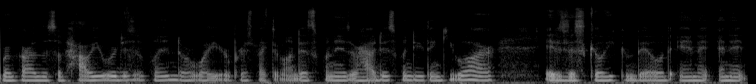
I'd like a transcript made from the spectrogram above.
regardless of how you were disciplined or what your perspective on discipline is or how disciplined you think you are, it is a skill you can build and it and it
